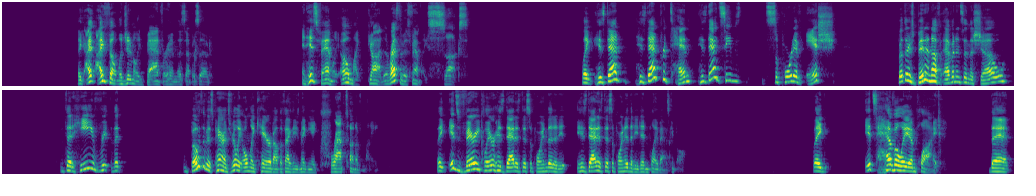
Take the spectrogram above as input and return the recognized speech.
Like I, I felt legitimately bad for him this episode and his family oh my god the rest of his family sucks. Like his dad his dad pretend his dad seems supportive-ish but there's been enough evidence in the show that he re- that both of his parents really only care about the fact that he's making a crap ton of money. Like it's very clear his dad is disappointed that it, his dad is disappointed that he didn't play basketball like it's heavily implied that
